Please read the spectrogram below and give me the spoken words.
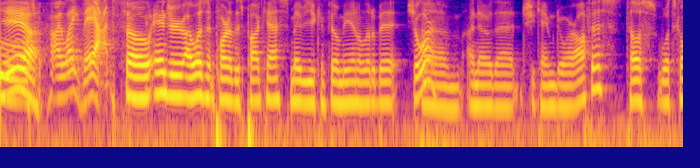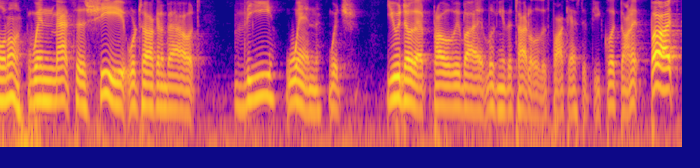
Ooh, Yeah. I like that. So, Andrew, I wasn't part of this podcast. Maybe you can fill me in a little bit. Sure. Um, I know that she came to our office. Tell us what's going on. When Matt says she, we're talking about V Nguyen, which you would know that probably by looking at the title of this podcast if you clicked on it. But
